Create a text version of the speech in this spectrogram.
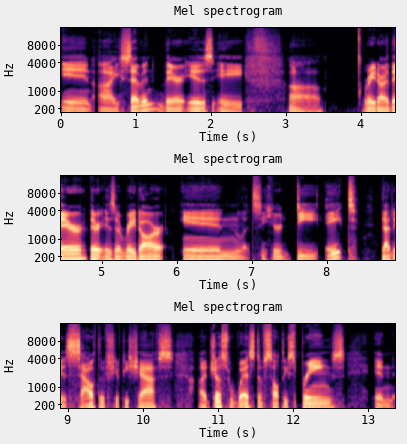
in I7, there is a uh, radar there. There is a radar in let's see here, D8 that is south of Shifty Shafts, uh, just west of Salty Springs in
